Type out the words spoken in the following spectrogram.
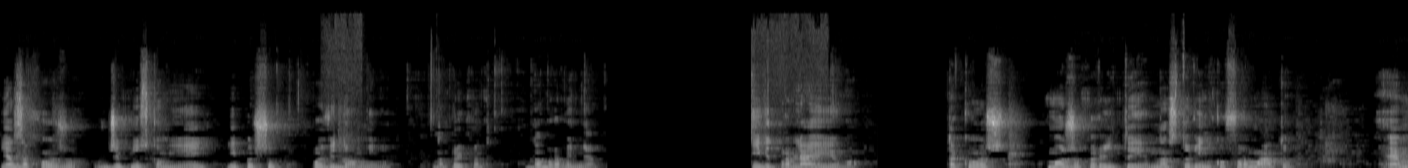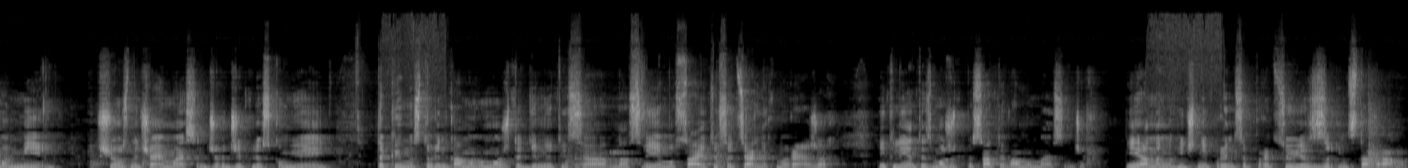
я заходжу в g+com.ua і пишу повідомлення. Наприклад. Доброго дня. І відправляю його. Також можу перейти на сторінку формату MME, що означає Messenger G+com.ua. Такими сторінками ви можете ділитися на своєму сайті в соціальних мережах, і клієнти зможуть писати вам у месенджер. І аналогічний принцип працює з Інстаграмом.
